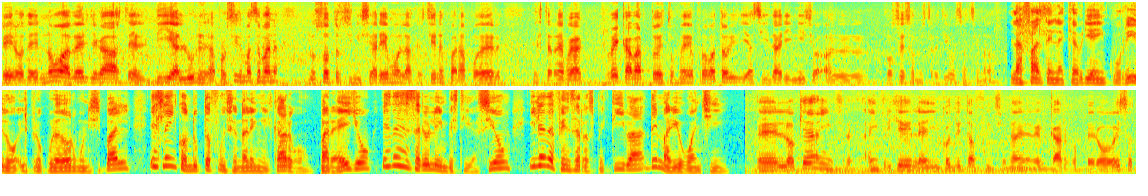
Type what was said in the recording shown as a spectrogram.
pero de no haber llegado hasta el día lunes de la próxima semana, nosotros iniciaremos las gestiones para poder este, recabar todos estos medios probatorios y así dar inicio al proceso administrativo sancionador. La falta en la que habría incurrido el procurador municipal es la inconducta funcional en el cargo. Para ello, es necesario la investigación y la defensa respectiva de Mario Guanchi. Eh, lo que ha, infringido la inconducta funcional en el cargo, pero esos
